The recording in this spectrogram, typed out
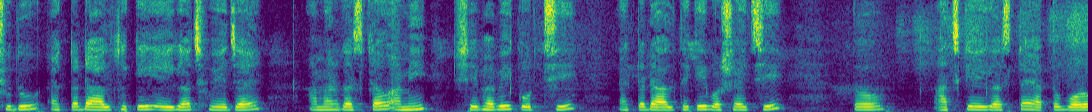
শুধু একটা ডাল থেকেই এই গাছ হয়ে যায়। আমার গাছটাও আমি সেভাবেই করছি, একটা ডাল থেকেই বসাইছি। তো আজকে এই গাছটা এত বড়।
